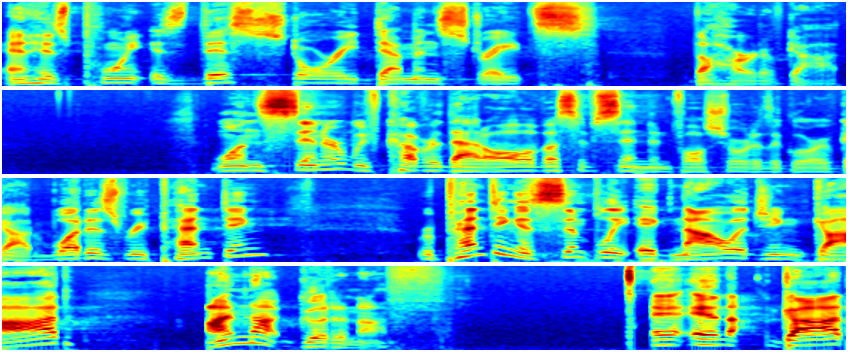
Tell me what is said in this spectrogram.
and his point is this story demonstrates the heart of God. One sinner, we've covered that. All of us have sinned and fall short of the glory of God. What is repenting? Repenting is simply acknowledging God, I'm not good enough. And, and God,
